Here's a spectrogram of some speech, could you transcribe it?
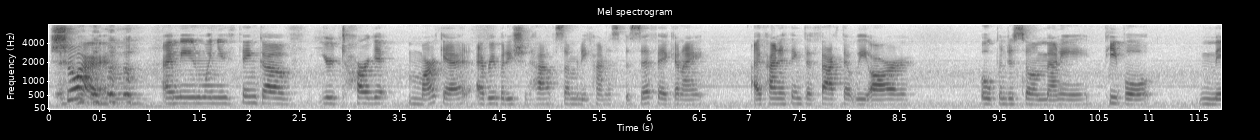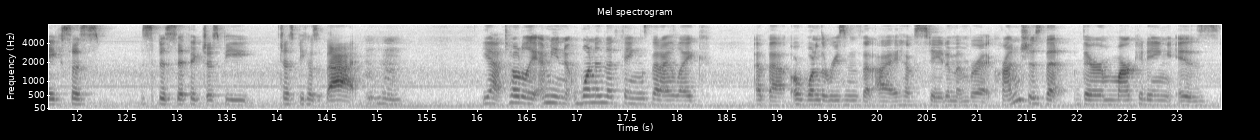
sure. I mean, when you think of your target market, everybody should have somebody kind of specific, and I I kind of think the fact that we are open to so many people makes us specific just be just because of that. Mm-hmm. Yeah, totally. I mean, one of the things that I like about, or one of the reasons that I have stayed a member at Crunch is that their marketing is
